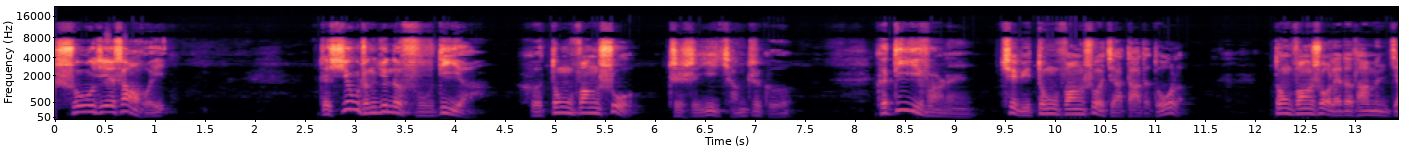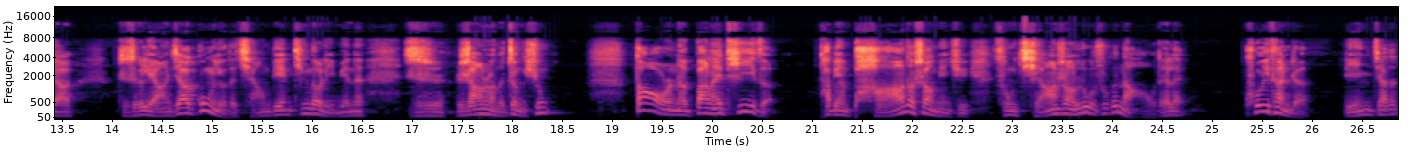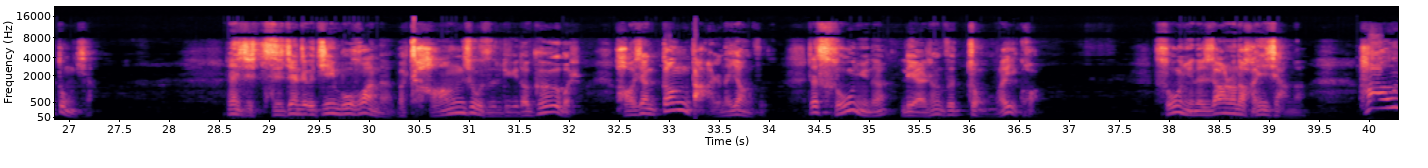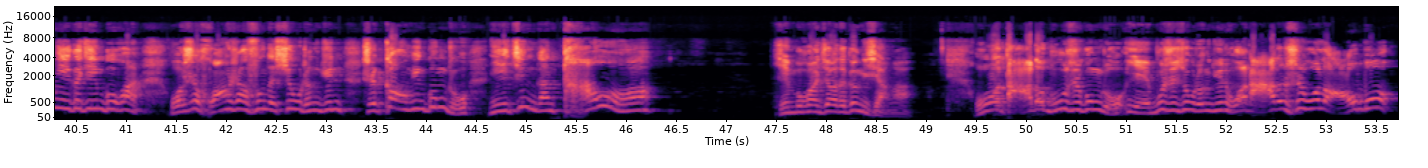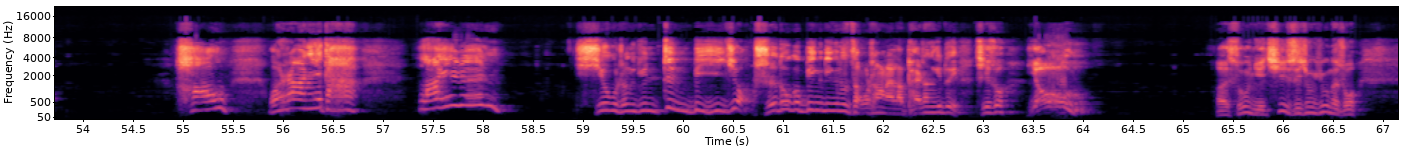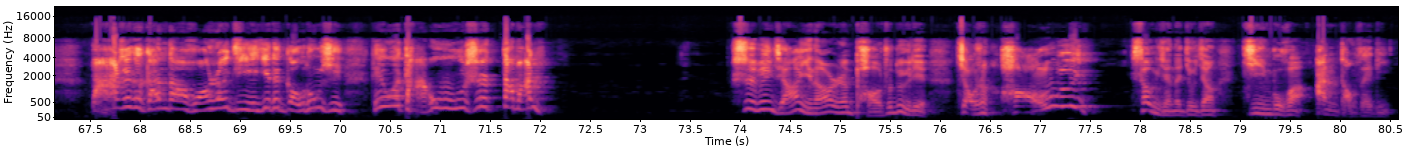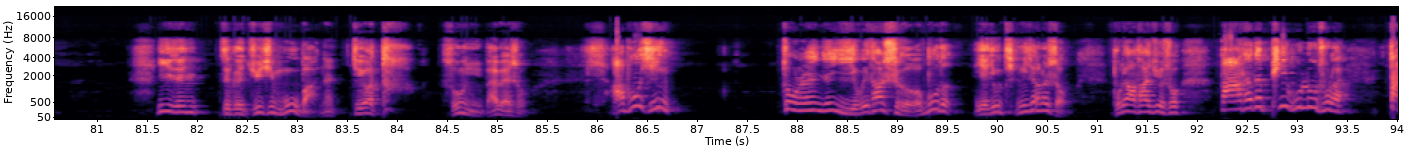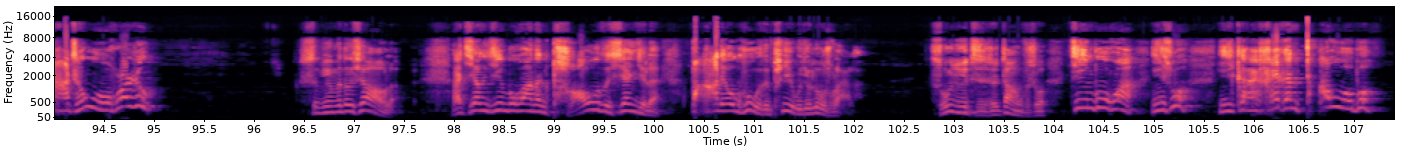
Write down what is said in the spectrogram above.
书接上回，这修成君的府邸啊，和东方朔只是一墙之隔，可地方呢，却比东方朔家大得多了。东方朔来到他们家，只是个两家共有的墙边，听到里面呢是嚷嚷的正凶。道儿呢搬来梯子，他便爬到上面去，从墙上露出个脑袋来，窥探着林家的动向。哎，只只见这个金不换呢，把长袖子捋到胳膊上，好像刚打人的样子。这俗女呢，脸上则肿了一块。俗女呢，嚷嚷的很响啊！好你个金不换，我是皇上封的修成君，是诰命公主，你竟敢打我！金不换叫的更响啊！我打的不是公主，也不是修成君，我打的是我老婆。好，我让你打，来人！修成军振臂一叫，十多个兵丁子走上来了，排成一队，齐说：“有。”呃，俗女气势汹汹地说：“把这个敢打皇上姐姐的狗东西给我打个五十大板！”士兵甲乙呢二人跑出队列，叫声“好嘞”，剩下的就将金不换按倒在地。一人这个举起木板呢，就要打。俗女摆摆手：“啊，不行。”众人就以为他舍不得，也就停下了手。不料他却说：“把他的屁股露出来，打成五花肉。”士兵们都笑了。啊，将金不换那个袍子掀起来，扒掉裤子，屁股就露出来了。俗女指着丈夫说：“金不换，你说你敢还敢打我不？”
